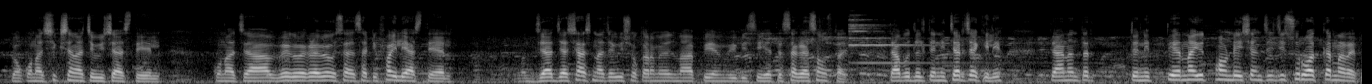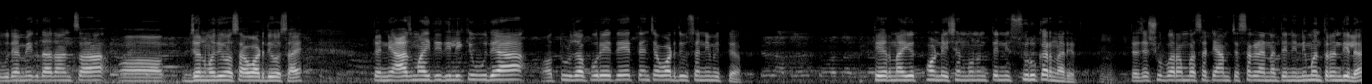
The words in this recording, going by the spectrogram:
किंवा कोणा शिक्षणाचे विषय असतील कोणाच्या वेगवेगळ्या व्यवसायासाठी फायली असतील मग ज्या ज्या शासनाच्या विश्वकर्मा योजना P M V B C हे त्या सगळ्या संस्था आहेत त्याबद्दल त्यांनी चर्चा केली. त्यानंतर त्यांनी तेरणा युथ फाउंडेशनची जी सुरुवात करणार आहेत उद्या मेघदादांचा जन्मदिवस आहे वाढदिवस आहे. त्यांनी आज माहिती दिली की उद्या तुळजापूर येथे त्यांच्या वाढदिवसानिमित्त तेरणा युथ फाउंडेशन म्हणून त्यांनी सुरू करणार आहेत. त्याच्या शुभारंभासाठी आमच्या सगळ्यांना त्यांनी निमंत्रण दिलं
